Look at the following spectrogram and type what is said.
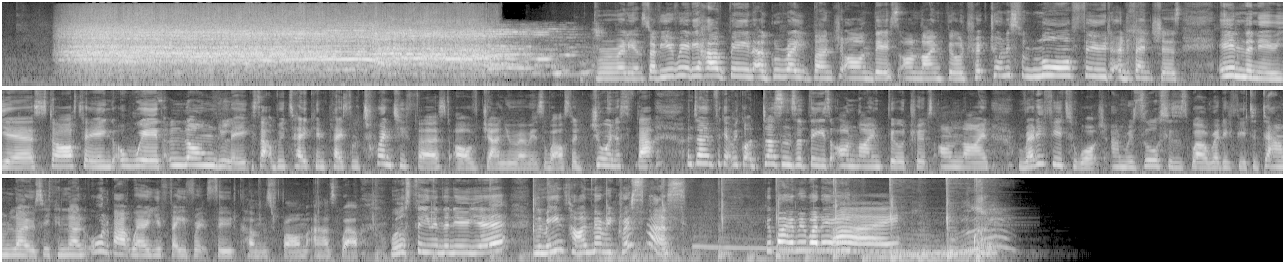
Brilliant stuff. You really have been a great bunch on this online field trip. Join us for more food adventures in the new year, starting with Long Leaks. That will be taking place on the 21st of January as well. So join us for that. And don't forget, we've got dozens of these online field trips online ready for you to watch and resources as well ready for you to download so you can learn all about where your favourite food comes from as well. We'll see you in the new year. In the meantime, Merry Christmas. Goodbye, everybody. Bye.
